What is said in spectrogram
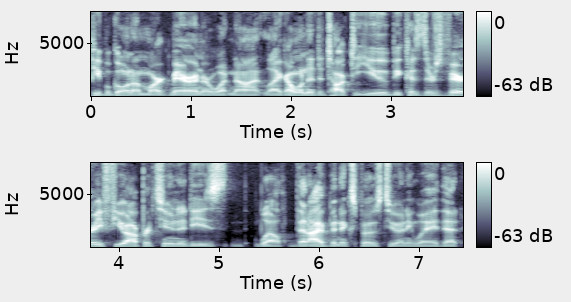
people going on Marc Maron or whatnot. Like I wanted to talk to you because there's very few opportunities, well, that I've been exposed to anyway, that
